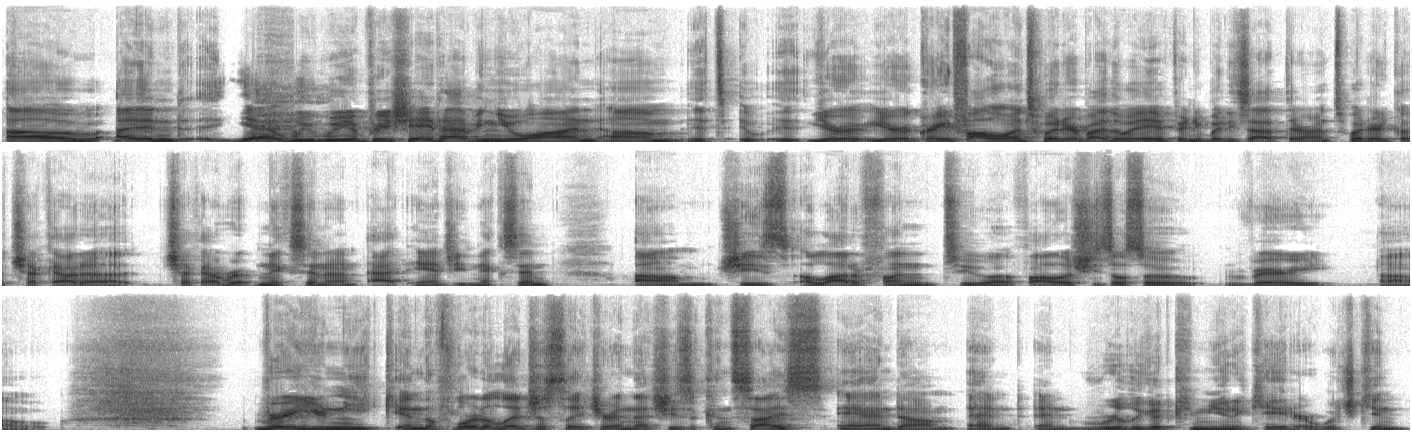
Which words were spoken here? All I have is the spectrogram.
um, and yeah, we, we appreciate having you on. Um, it's it, it- you're you're a great follow on Twitter, by the way. If anybody's out there on Twitter, go check out uh check out Rep Nixon on, at Angie Nixon. Um, she's a lot of fun to uh, follow. She's also very uh, very unique in the Florida legislature in that she's a concise and um, and and really good communicator, which can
